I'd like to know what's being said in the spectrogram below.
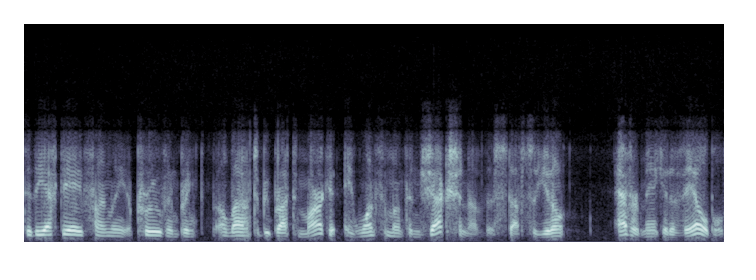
did the FDA finally approve and bring allow it to be brought to market a once a month injection of this stuff so you don't ever make it available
